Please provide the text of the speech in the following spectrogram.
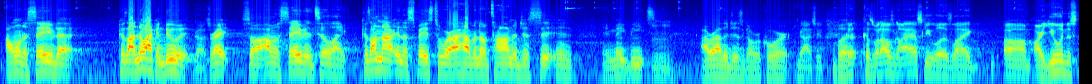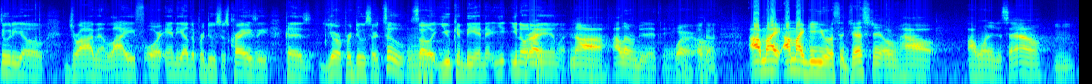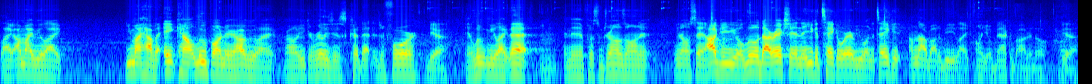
I want to save that because I know I can do it, Gotcha. right? So I'm gonna save it till like, cause I'm not in the space to where I have enough time to just sit and and make beats. Mm-hmm. I'd rather just go record. Got you. But- because what I was gonna ask you was like, um, are you in the studio driving Life or any other producers crazy? Because you're a producer too, so you can be in there. You, you know what Mm-hmm. right? I mean? Like, Nah, I let them do their thing. Word, okay. Um, I might I might give you a suggestion of how I wanted to sound. Mm-hmm. Like I might be like, you might have an eight count loop on there. I'll be like, bro, you can really just cut that to the four. yeah, and loop me like that, Mm-hmm. and then put some drums on it. You know what I'm saying? I'll give you a little direction, and then you can take it wherever you want to take it. I'm not about to be like on your back about it though. yeah.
